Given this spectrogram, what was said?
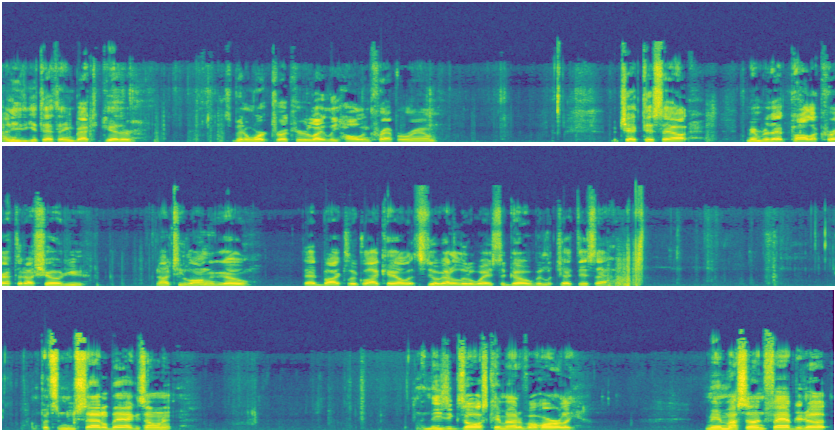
I need to get that thing back together. It's been a work truck here lately, hauling crap around. But check this out. Remember that pile of crap that I showed you not too long ago? That bike looked like hell. It's still got a little ways to go, but look, check this out. I put some new saddlebags on it. And these exhausts came out of a Harley. Me and my son fabbed it up.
